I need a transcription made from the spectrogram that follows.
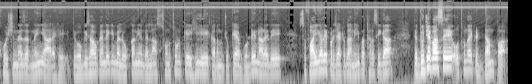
ਖੁਸ਼ ਨਜ਼ਰ ਨਹੀਂ ਆ ਰਹੇ। ਤੇ ਗੋਗੀ ਸਾਹਿਬ ਕਹਿੰਦੇ ਕਿ ਮੈਂ ਲੋਕਾਂ ਦੀਆਂ ਗੱਲਾਂ ਸੁਣ ਸੁਣ ਕੇ ਹੀ ਇਹ ਕਦਮ ਚੁੱਕਿਆ। ਬੁੱਢੇ ਨਾਲੇ ਦੇ ਸਫ਼ਾਈ ਵਾਲੇ ਪ੍ਰੋਜੈਕਟ ਦਾ ਨੀਂਹ ਪੱਥਰ ਸੀਗਾ। ਤੇ ਦੂਜੇ ਪਾਸੇ ਉੱਥੋਂ ਦਾ ਇੱਕ ਡੰਪ ਆ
